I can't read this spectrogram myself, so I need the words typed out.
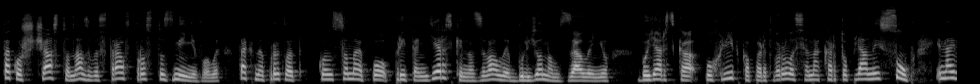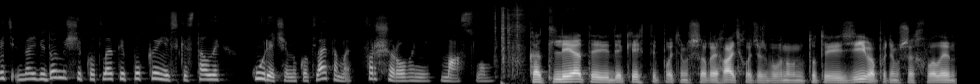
Також часто назви страв просто змінювали. Так, наприклад, консоме по прітаньєрськи називали бульйоном зеленю, боярська похлібка перетворилася на картопляний суп, і навіть найвідоміші котлети по-київськи стали курячими котлетами, фаршировані маслом. Котлети, від яких ти потім ще ригать хочеш, бо воно тут і з'їв, а потім ще хвилин,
